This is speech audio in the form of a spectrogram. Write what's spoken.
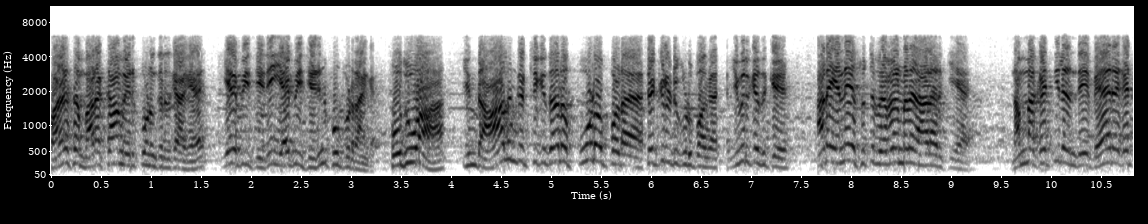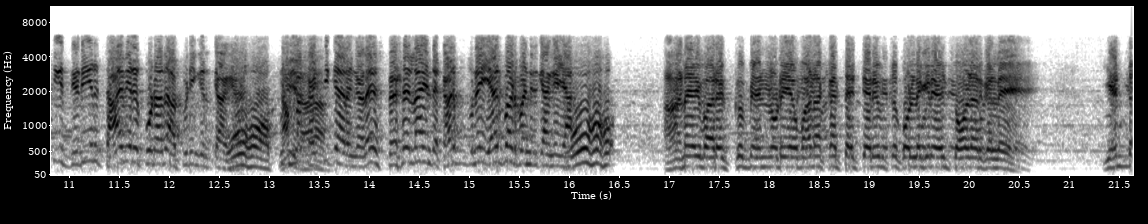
பழச மறக்காம இருக்கணுங்கிறதுக்காக ஏபிசிடி ஏபிசிடின்னு கூப்பிடுறாங்க. பொதுவா இந்த ஆளுங்கட்சிக்கு தானே பூடப்பட செக்யூரிட்டி கொடுப்பாங்க. இவருக்கு எதுக்கு? அட என்னைய சுத்த விவரம் ஆளா இருக்கிய. நம்ம கட்சியில இருந்து வேற கட்சிக்கு திடீர்னு தாவிடக்கூடாது அப்படிங்கறதுக்காக? நம்ம கட்சிக்காரங்களை ஸ்பெஷலா இந்த கருப்பு புண்ணை ஏற்பாடு பண்ணிருக்காங்க அனைவருக்கும் என்னுடைய வணக்கத்தை தெரிவித்துக் கொள்ளுகிறேன் தோழர்களே. என்ன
